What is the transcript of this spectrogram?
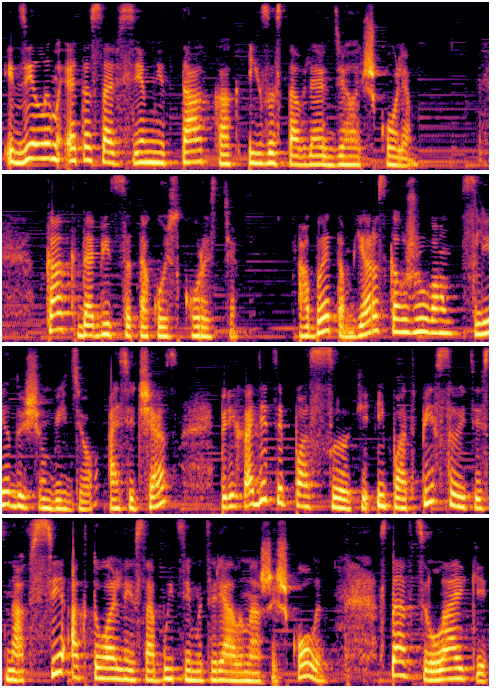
И делаем это совсем не так, как их заставляют делать в школе. Как добиться такой скорости? Об этом я расскажу вам в следующем видео. А сейчас переходите по ссылке и подписывайтесь на все актуальные события и материалы нашей школы. Ставьте лайки,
